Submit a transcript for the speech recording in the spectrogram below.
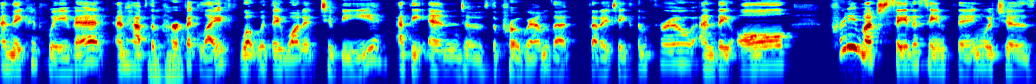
and they could wave it and have the mm-hmm. perfect life what would they want it to be at the end of the program that that I take them through and they all pretty much say the same thing which is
